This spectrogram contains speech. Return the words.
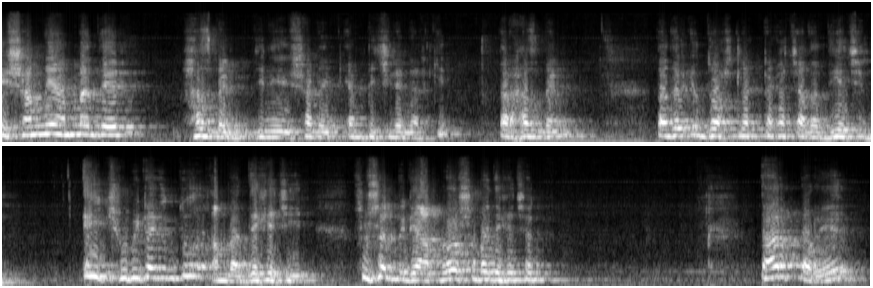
এই সামনে আহমেদের হাজবেন্ড, যিনি সাবেক এমপি ছিলেন আর কি, তার হাজবেন্ড তাদেরকে দশ লাখ টাকা চাঁদা দিয়েছেন। এই ছবিটা কিন্তু আমরা দেখেছি। সোশ্যাল মিডিয়া, আপনারাও সবাই দেখেছেন। তারপরে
